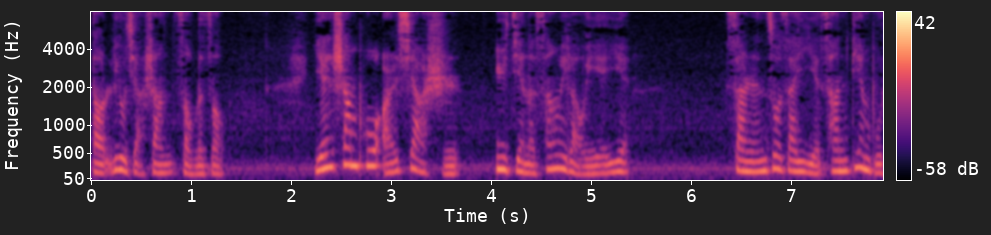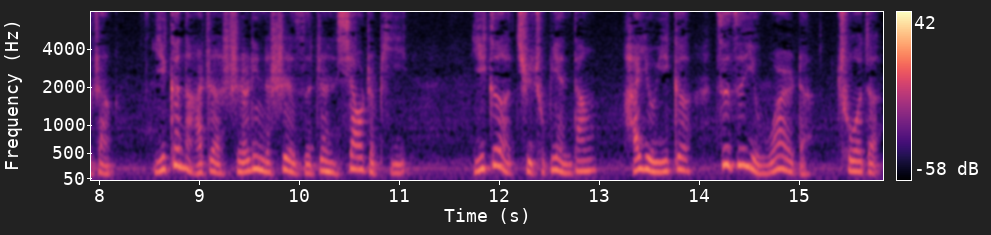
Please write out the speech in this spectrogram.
到六甲山走了走。沿山坡而下时，遇见了三位老爷爷。三人坐在野餐垫布上，一个拿着时令的柿子正削着皮，一个取出便当，还有一个滋滋有味的戳着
